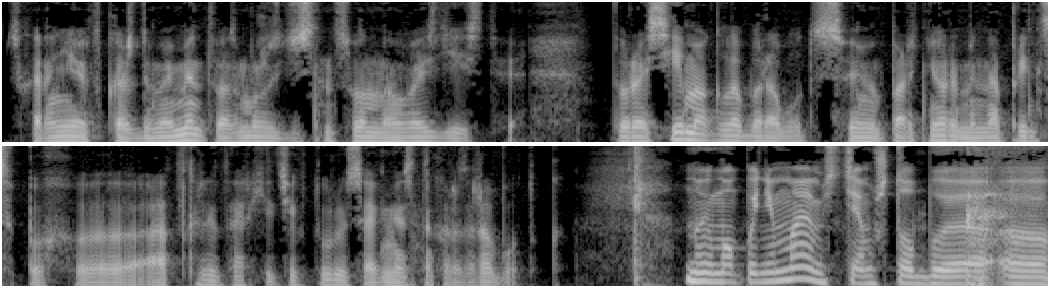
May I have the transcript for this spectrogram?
сохраняют в каждый момент возможность дистанционного воздействия то Россия могла бы работать с своими партнерами на принципах э, открытой архитектуры и совместных разработок. Ну и мы понимаем, с тем, чтобы э,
